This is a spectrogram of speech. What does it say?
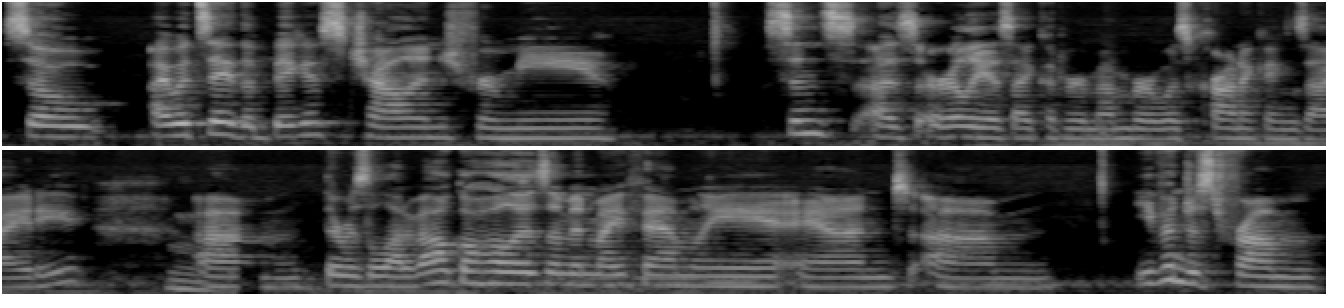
So i would say the biggest challenge for me since as early as i could remember was chronic anxiety. Mm. um, there was a lot of alcoholism in my family and um, even just from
